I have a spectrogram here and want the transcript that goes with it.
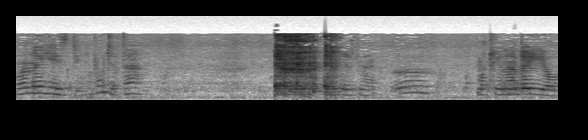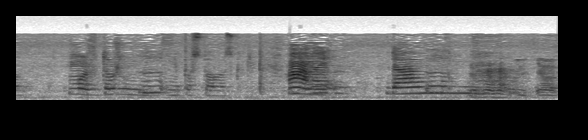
Она ездить будет, а? Не знаю. Вот ей надоело. Может, тоже не, не по сказать. А, она... Да, Улетела.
